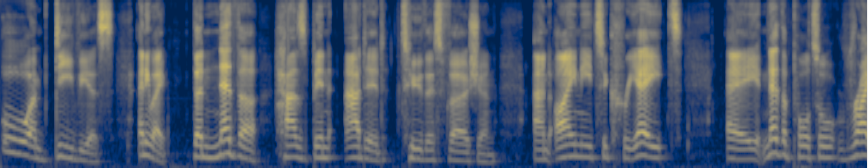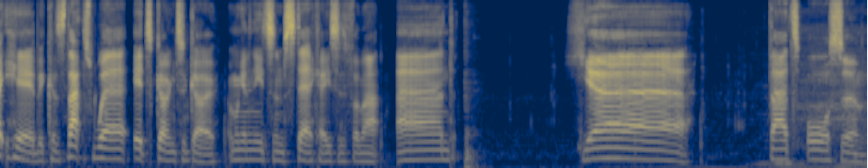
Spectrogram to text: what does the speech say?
Oh I'm devious. Anyway the nether has been added to this version and I need to create a nether portal right here because that's where it's going to go. And we're going to need some staircases for that. And yeah that's awesome.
